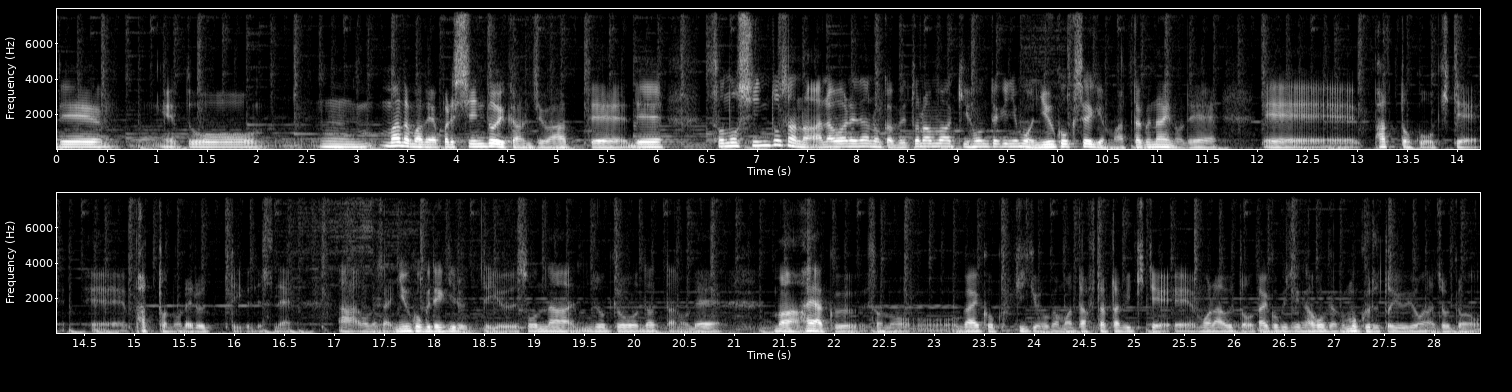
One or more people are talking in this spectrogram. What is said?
でえっとうん、まだまだやっぱりしんどい感じはあってでそのしんどさの表れなのかベトナムは基本的にもう入国制限全くないので、えー、パッとこう来て、えー、パッと乗れるっていうですね。あごめんなさい。入国できるっていうそんな状況だったのでまあ早くその外国企業がまた再び来てもらうと外国人観光客も来るというような状況を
